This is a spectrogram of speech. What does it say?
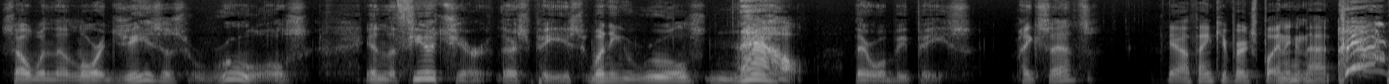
So when the Lord Jesus rules in the future, there's peace. When He rules now, there will be peace. Make sense? Yeah, thank you for explaining that.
